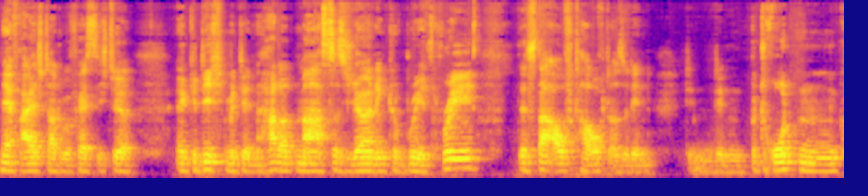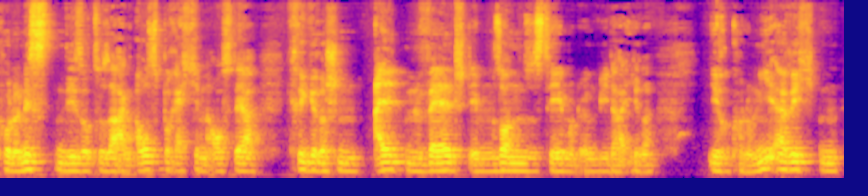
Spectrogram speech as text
der Freiheitsstatue befestigte äh, Gedicht mit den Hundred Masters Yearning to Breathe Free, das da auftaucht, also den, den, den bedrohten Kolonisten, die sozusagen ausbrechen aus der kriegerischen alten Welt, dem Sonnensystem und irgendwie da ihre, ihre Kolonie errichten.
